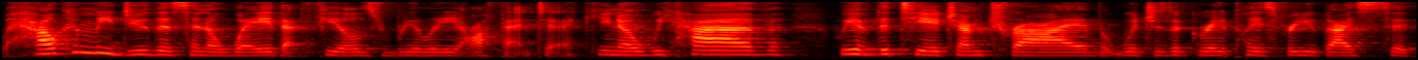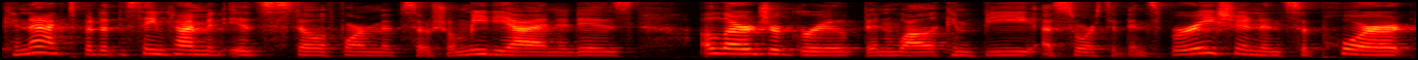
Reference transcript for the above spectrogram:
how can we do this in a way that feels really authentic? You know we have we have the thm tribe which is a great place for you guys to connect but at the same time it is still a form of social media and it is a larger group. And while it can be a source of inspiration and support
